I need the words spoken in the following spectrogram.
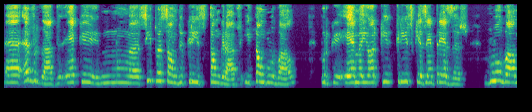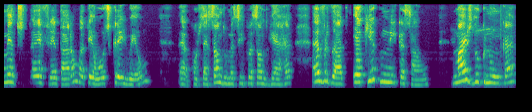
a verdade é que numa situação de crise tão grave e tão global, porque é a maior crise que as empresas globalmente enfrentaram até hoje, creio eu, com exceção de uma situação de guerra, a verdade é que a comunicação, mais do que nunca,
